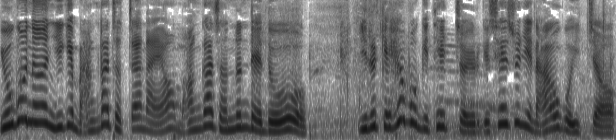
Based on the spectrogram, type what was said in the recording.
요거는 이게 망가졌잖아요. 망가졌는데도 이렇게 회복이 됐죠. 이렇게 새순이 나오고 있죠.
